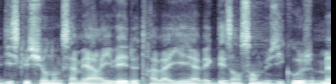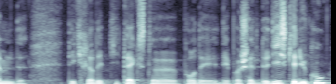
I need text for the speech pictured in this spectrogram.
discussions. Donc ça m'est arrivé de travailler avec des ensembles musicaux, même d'écrire des petits textes pour des, pochettes de disques. Et du coup,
